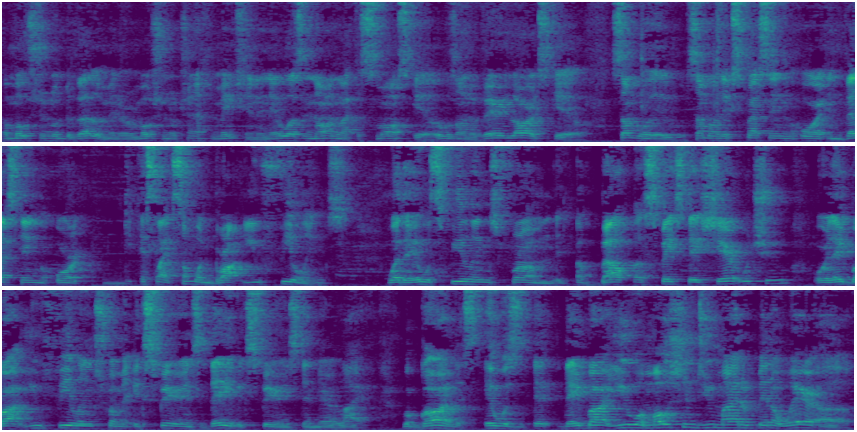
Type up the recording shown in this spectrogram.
emotional development or emotional transformation, and it wasn't on like a small scale. It was on a very large scale. Someone someone expressing or investing or it's like someone brought you feelings whether it was feelings from about a space they shared with you or they brought you feelings from an experience they've experienced in their life regardless it was it, they brought you emotions you might have been aware of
